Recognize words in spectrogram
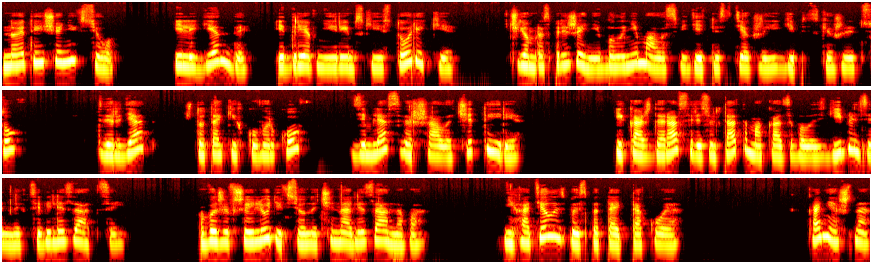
Но это еще не все. И легенды, и древние римские историки, в чьем распоряжении было немало свидетельств тех же египетских жрецов, твердят, что таких кувырков Земля совершала четыре. И каждый раз результатом оказывалась гибель земных цивилизаций. Выжившие люди все начинали заново. Не хотелось бы испытать такое? Конечно.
